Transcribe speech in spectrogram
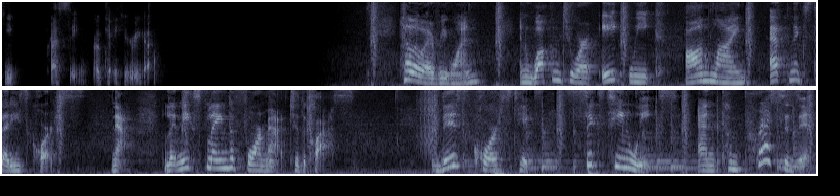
keep pressing. Okay, here we go. Hello everyone, and welcome to our eight-week online ethnic studies course. Now, let me explain the format to the class. This course takes 16 weeks and compresses it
